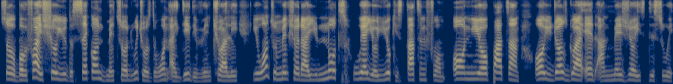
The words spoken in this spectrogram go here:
so but before i show you the second method which was the one i did eventually you want to make sure that you note where your yoke is starting from on your pattern or you just go ahead and measure it this way.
